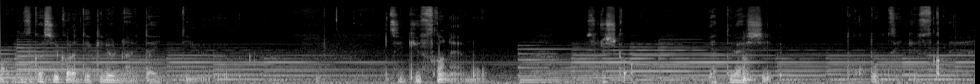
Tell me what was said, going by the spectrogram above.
まあ、難しいからできるようになりたいっていう追求っすかねもう。それしかやってないしとことん追求っすかね。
